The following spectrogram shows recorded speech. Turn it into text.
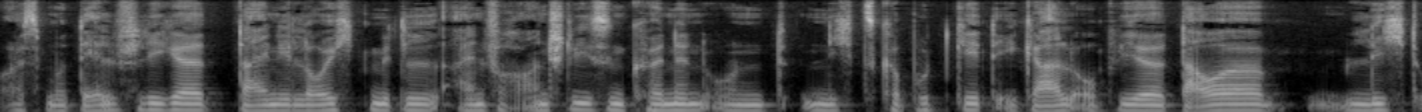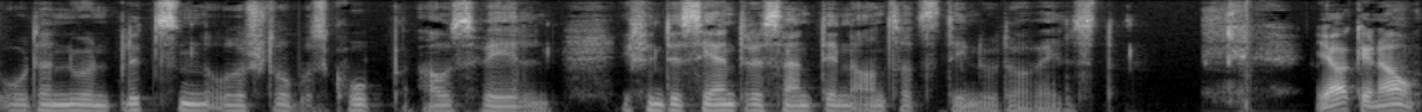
als Modellflieger deine Leuchtmittel einfach anschließen können und nichts kaputt geht, egal ob wir Dauerlicht oder nur ein Blitzen oder Stroboskop auswählen. Ich finde es sehr interessant, den Ansatz, den du da wählst. Ja, genau.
